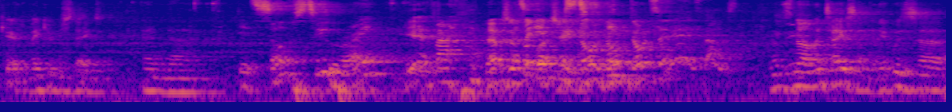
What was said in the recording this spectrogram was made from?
cares? Make your mistakes. And uh, it sells too, right? Yeah. that was a. Hey, don't, don't, don't say it. No, I'm gonna tell you something. It was, uh,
